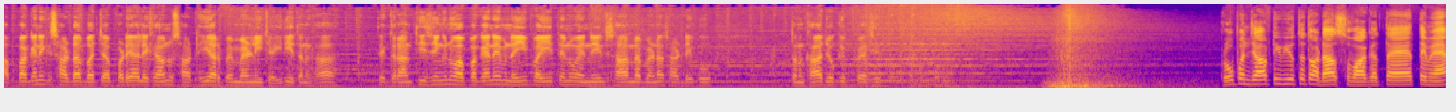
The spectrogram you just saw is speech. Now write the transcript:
ਆਪਾਂ ਕਹਿੰਦੇ ਕਿ ਸਾਡਾ ਬੱਚਾ ਪੜ੍ਹਿਆ ਲਿਖਿਆ, ਉਹਨੂੰ 60000 ਰੁਪਏ ਮਿਲਣੀ ਚਾਹੀਦੀ ਹੈ ਤਨਖਾਹ। ਤੇ ਗ੍ਰਾਂਥੀ ਸਿੰਘ ਨੂੰ ਆਪਾਂ ਕਹਿੰਦੇ ਵੀ ਨਹੀਂ ਭਾਈ, ਤੈਨੂੰ ਇੰਨੇ ਸਾਰਨਾ ਪੈਣਾ ਸਾਡੇ ਕੋਲ, ਤਨਖਾਹ ਜੋ ਕਿ ਪੈਸੇ। ਪ੍ਰੋ ਪੰਜਾਬ ਟੀਵੀ ਉੱਤੇ ਤੁਹਾਡਾ ਸਵਾਗਤ ਹੈ ਤੇ ਮੈਂ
